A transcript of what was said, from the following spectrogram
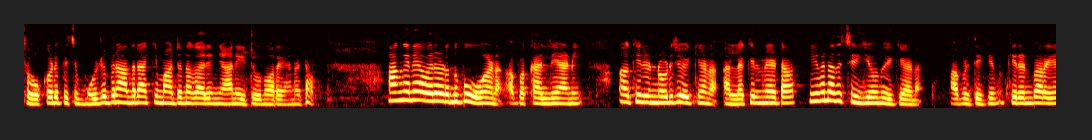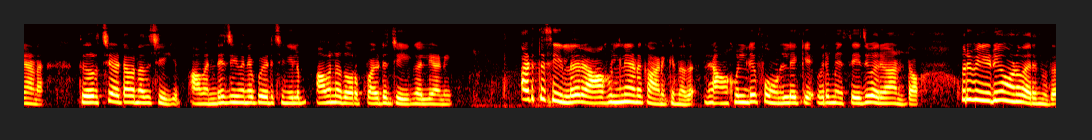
ഷോക്കടിപ്പിച്ച് മുഴുവനാന്തരാക്കി മാറ്റുന്ന കാര്യം ഞാൻ ഏറ്റു എന്ന് പറയാൻ കേട്ടോ. അങ്ങനെ അവരവിടെ നിന്ന് പോവുകയാണ് അപ്പോൾ കല്യാണി കിരണിനോട് ചോദിക്കുകയാണ് അല്ല കിരണേട്ടാ ഇവനത് ചെയ്യുമെന്ന് ചോദിക്കുകയാണ്. അപ്പോഴത്തേക്കും കിരൺ പറയാണ് തീർച്ചയായിട്ടും അവനത് ചെയ്യും. അവന്റെ ജീവനെ പേടിച്ചെങ്കിലും അവനത് ഉറപ്പായിട്ടും ചെയ്യും കല്യാണി. അടുത്ത സീനിൽ രാഹുലിനെയാണ് കാണിക്കുന്നത്. രാഹുലിന്റെ ഫോണിലേക്ക് ഒരു മെസ്സേജ് വരികയാണ് കേട്ടോ ഒരു വീഡിയോ ആണ് വരുന്നത്.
